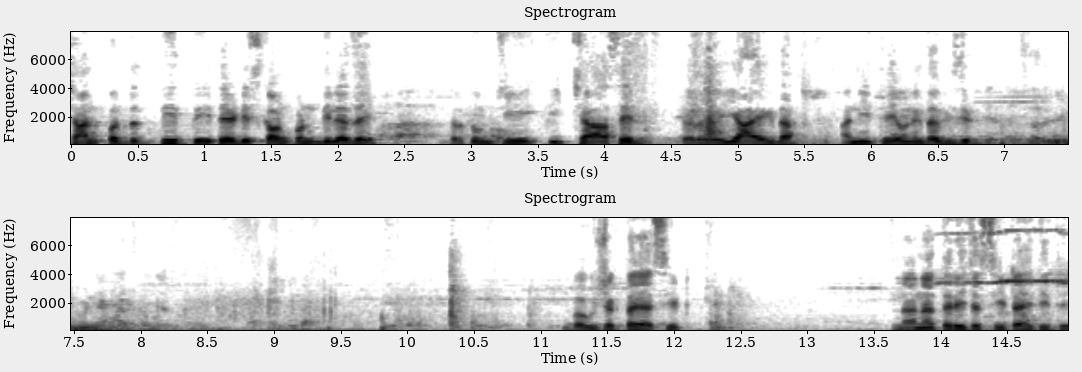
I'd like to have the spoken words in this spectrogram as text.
छान पद्धतीत इथे डिस्काउंट पण दिल्या जाईल. तर तुमची इच्छा असेल तर या एकदा आणि इथे येऊन एकदा व्हिजिट द्या. बघू शकता या सीट. नाना तऱ्हेच्या सीट आहेत इथे.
